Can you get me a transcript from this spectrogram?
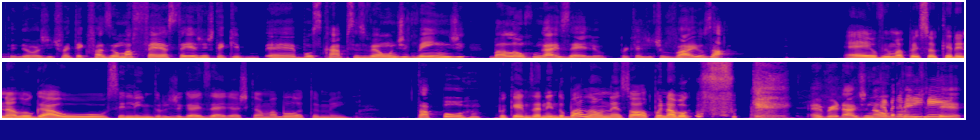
Entendeu? A gente vai ter que fazer uma festa e a gente tem que é, buscar, precisa ver onde vende balão com gás hélio. Porque a gente vai usar. É, eu vi uma pessoa querendo alugar o cilindro de gás hélio. Acho que é uma boa também. Tá, porra. Porque não precisa nem do balão, né? Só põe na boca. É verdade. Não, tem que ter.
